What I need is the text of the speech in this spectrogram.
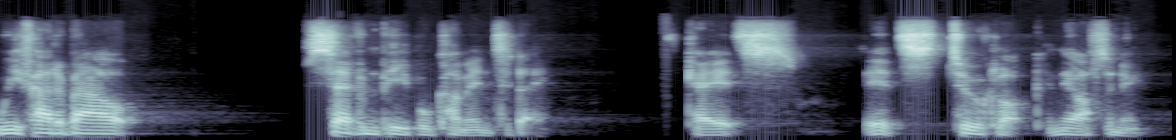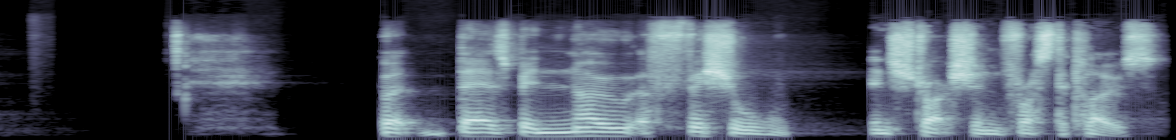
We've had about seven people come in today. Okay, it's it's two o'clock in the afternoon. But there's been no official instruction for us to close.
